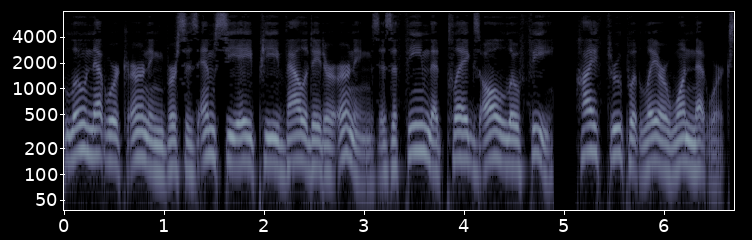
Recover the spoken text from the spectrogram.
Low network earning versus MCAP validator earnings is a theme that plagues all low fee, high throughput layer 1 networks.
